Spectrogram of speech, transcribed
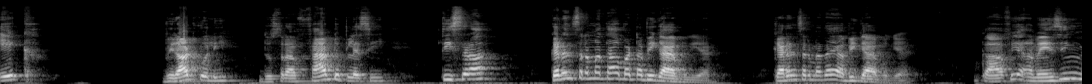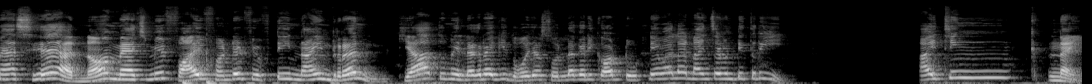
एक विराट कोहली, दूसरा फैब डुप्लेसी, तीसरा करण शर्मा था बट अभी गायब हो गया है। करण शर्मा था, अभी गायब हो गया है। काफ़ी अमेजिंग मैच है यार। नौ मैच में 559 रन क्या तुम्हें लग रहा है कि 2016 का रिकॉर्ड टूटने वाला है? 973 आई थिंक नहीं।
